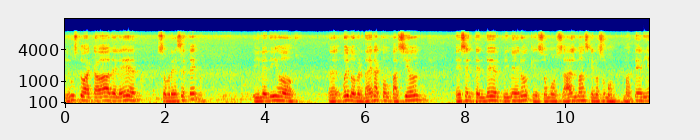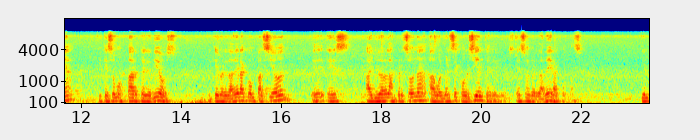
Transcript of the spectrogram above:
y justo acababa de leer sobre ese tema. Y le dijo, eh, bueno, verdadera compasión es entender primero que somos almas, que no somos materia y que somos parte de Dios. Y que verdadera compasión eh, es ayudar a las personas a volverse conscientes de Dios. Eso es verdadera compasión. Y el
